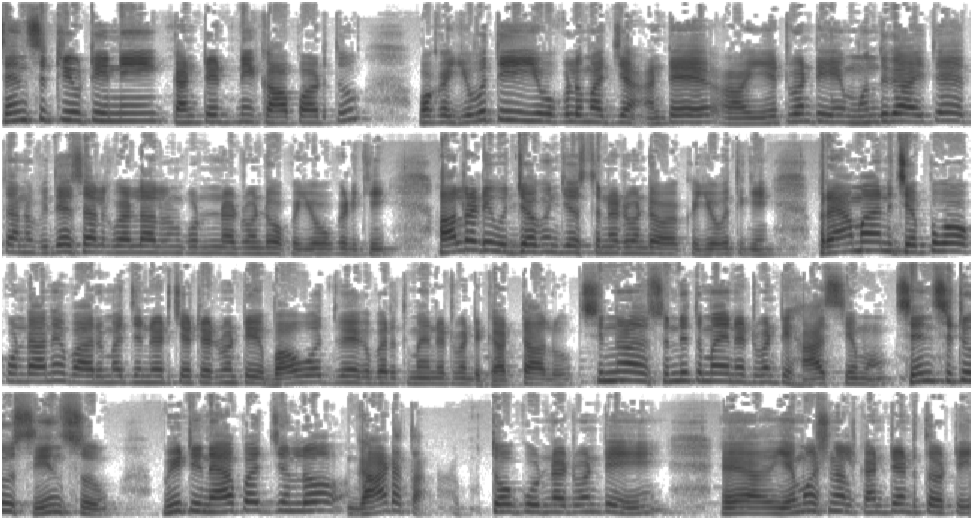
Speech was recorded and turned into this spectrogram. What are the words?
సెన్సిటివిటీని కంటెంట్ని కాపాడుతూ ఒక యువతి యువకుల మధ్య అంటే ఎటువంటి ముందుగా అయితే తను విదేశాలకు వెళ్ళాలనుకుంటున్నటువంటి ఒక యువకుడికి ఆల్రెడీ ఉద్యోగం చేస్తున్నటువంటి ఒక యువతికి ప్రేమ అని చెప్పుకోకుండానే వారి మధ్య నడిచేటటువంటి భావోద్వేగభరితమైనటువంటి ఘట్టాలు చిన్న సున్నితమైనటువంటి హాస్యము సెన్సిటివ్ సీన్స్ వీటి నేపథ్యంలో గాఢతతో కూడినటువంటి ఎమోషనల్ కంటెంట్ తోటి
